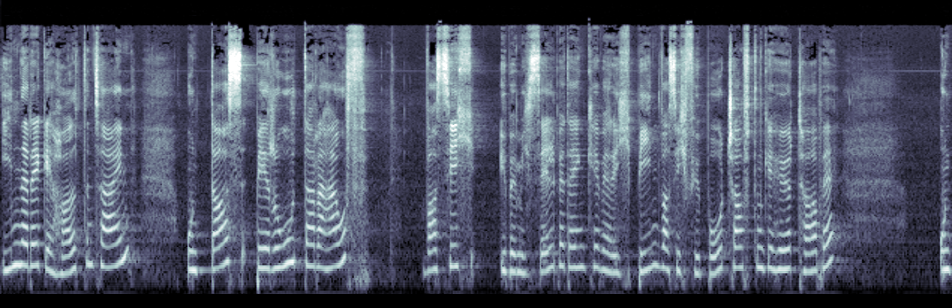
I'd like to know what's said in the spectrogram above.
innere Gehaltensein. Und das beruht darauf, was ich über mich selber denke, wer ich bin, was ich für Botschaften gehört habe. Und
